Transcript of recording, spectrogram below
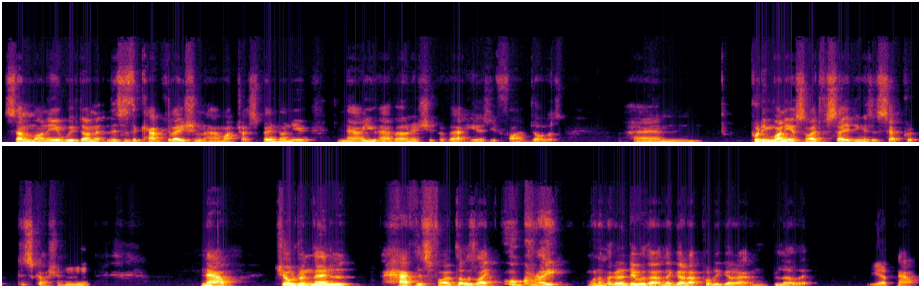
some money. We've done it. This is the calculation of how much I spend on you. Now you have ownership of that. Here's your five dollars. Um, putting money aside for saving is a separate discussion. Mm-hmm. Now, children then have this five dollars. Like, oh great, what am I going to do with that? And they're going to probably go out and blow it. Yep. Now,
